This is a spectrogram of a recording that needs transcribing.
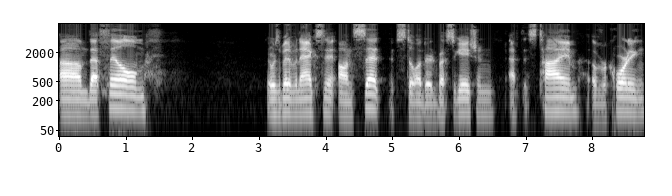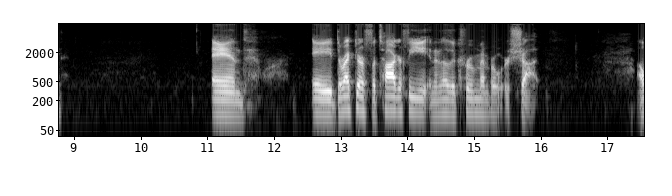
um, that film, there was a bit of an accident on set. It's still under investigation at this time of recording. And a director of photography and another crew member were shot. I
